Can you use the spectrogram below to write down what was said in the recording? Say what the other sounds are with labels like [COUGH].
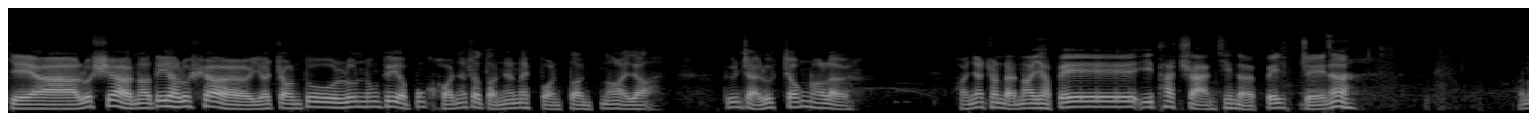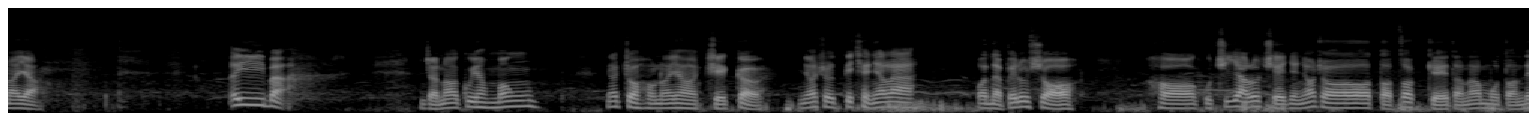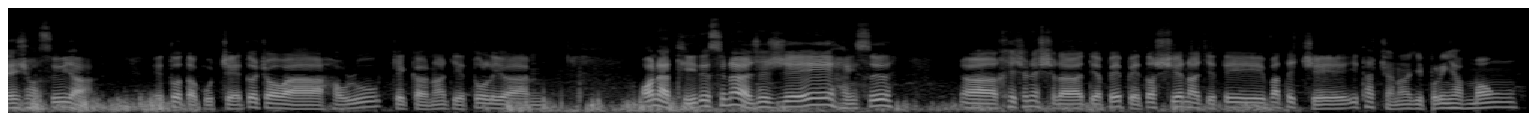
chị lúc sau nó thì lúc sau giờ chọn tu luôn nông thì ở bông khó nhất cho toàn nhân này bọn toàn nó là dạ tôi chạy lúc trống nó là họ nhớ trong đại nó giờ bé ít thắt sản trên đời bé trẻ nữa nó nói à ấy bà giờ nó cũng mong nhớ cho họ nói là chế cờ nhớ cho tiết chế nhá là họ là bé lúc sọ họ cũng chỉ ra lúc chế nhớ cho tao cho kế tao nó một tuần để cho xứ ya để tôi tao cũng chế tôi cho và hậu lúc chế cờ nó chế tôi là ở là thì tôi xin là chế chế hành sư à khi cho nên là tiệp bé bé tôi xuyên là chế tôi vắt tê chế ít thắt nó chỉ bồi nhầm mong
